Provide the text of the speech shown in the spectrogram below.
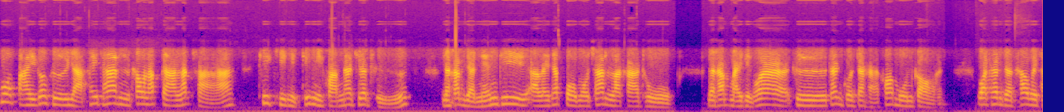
ทั่วไปก็คืออยากให้ท่านเข้ารับการรักษาที่คลินิกที่มีความน่าเชื่อถือ นะครับ อย่าเน้นที่อะไรนะโปรโมชั่นราคาถูกนะครับ หมายถึงว่าคือท่านควรจะหาข้อมูลก่อน ว่าท่านจะเข้าไปท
